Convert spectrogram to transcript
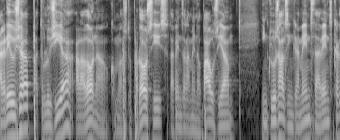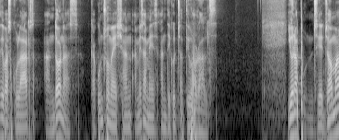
Agreuja patologia a la dona, com l'osteoporosis, l'avenç de la menopàusia, inclús els increments d'events cardiovasculars en dones que consumeixen, a més a més, anticonceptius orals. I un apunt, si ets home,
